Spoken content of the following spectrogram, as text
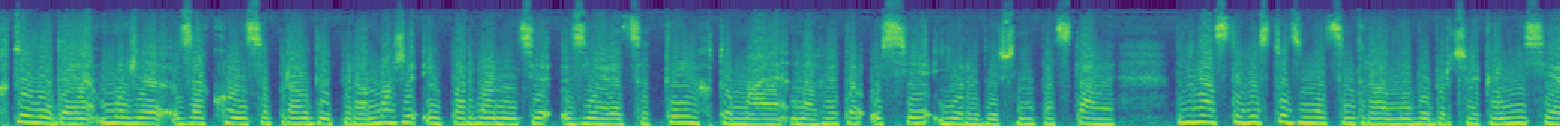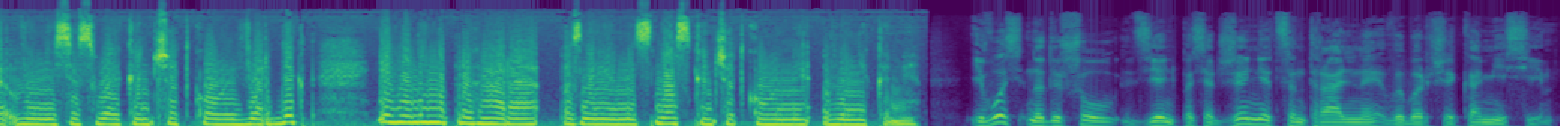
Хто ведае, можа закон сапраўды пераможа і ў парламенце з'явяцца тыя, хто мае на гэта ўсе юрыдычныя падставы. 12 студзеня цэнтральная выбарчая камісія вынесе свой канчатковы вердыкт і галіна прыгара пазнаёміць нас канчатковымі вынікамі. І вось надышоў дзень пасяджэння цэнтральнай выбарчай камісіі.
